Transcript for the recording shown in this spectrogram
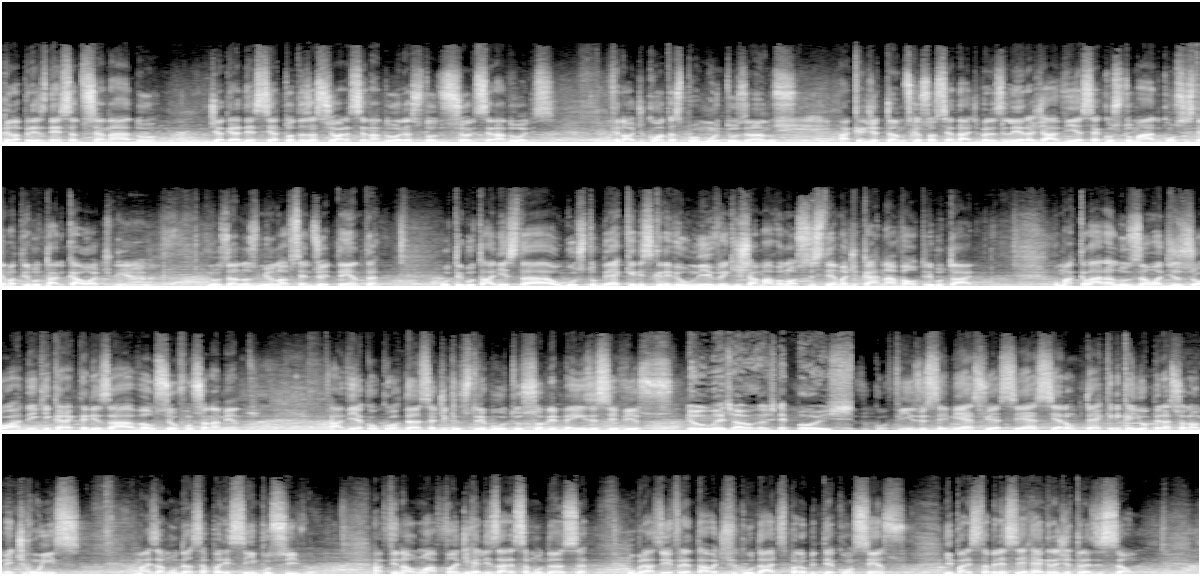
pela presidência do Senado, de agradecer a todas as senhoras senadoras, todos os senhores senadores Afinal de contas, por muitos anos, acreditamos que a sociedade brasileira já havia se acostumado com o sistema tributário caótico. Nos anos 1980, o tributarista Augusto Becker escreveu um livro em que chamava o nosso sistema de carnaval tributário, uma clara alusão à desordem que caracterizava o seu funcionamento. Havia concordância de que os tributos sobre bens e serviços. Duas horas depois. COFINS, o ICMS e o ISS eram técnica e operacionalmente ruins, mas a mudança parecia impossível. Afinal, no afã de realizar essa mudança, o Brasil enfrentava dificuldades para obter consenso e para estabelecer regras de transição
